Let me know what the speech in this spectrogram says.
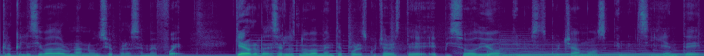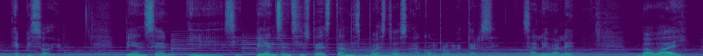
creo que les iba a dar un anuncio, pero se me fue. Quiero agradecerles nuevamente por escuchar este episodio y nos escuchamos en el siguiente episodio. Piensen y si piensen si ustedes están dispuestos a comprometerse. ¿Sale y vale? Bye bye.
